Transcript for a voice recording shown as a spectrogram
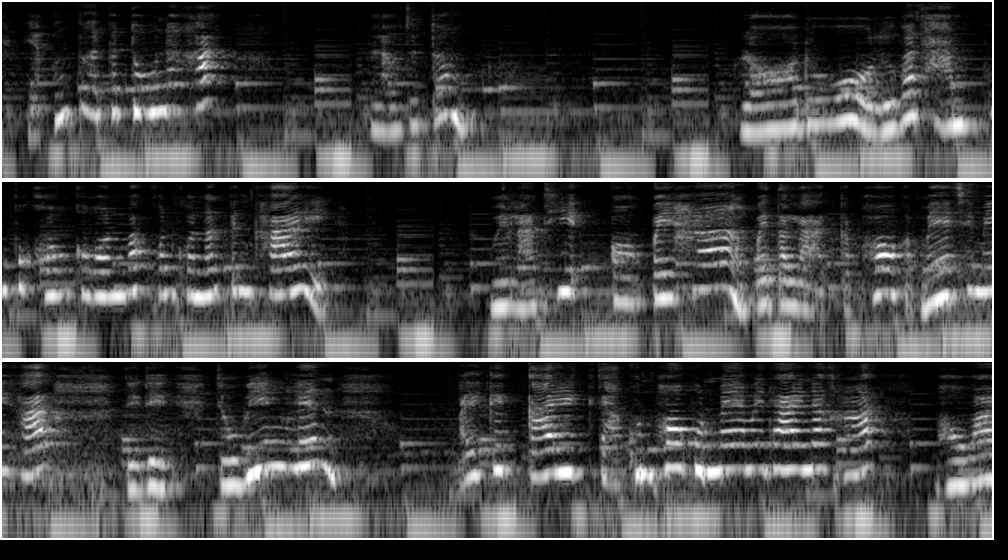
ๆอย่าเพิ่งเปิดประตูนะคะ ต้องรอดูหรือว่าถามผู้ปกครองก่อนว่าคนคนนั้นเป็นใคร เวลาที่ออกไปห้างไปตลาดกับพ่อกับแม่ใช่ไหมคะ เด็กๆ จะวิ่งเล่น ไปไกลๆจากคุณพ่อคุณแม่ไม่ได้นะคะ เพราะว่า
